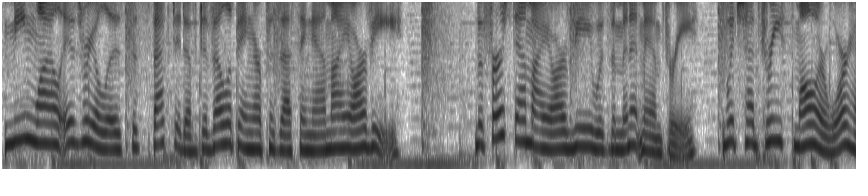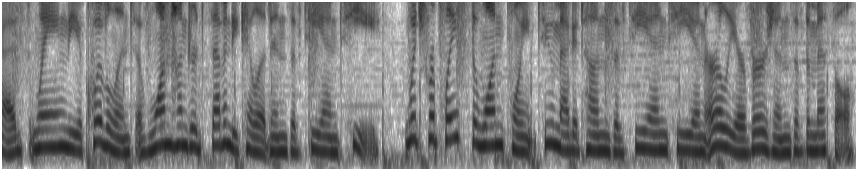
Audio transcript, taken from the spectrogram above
Meanwhile, Israel is suspected of developing or possessing MIRV. The first MIRV was the Minuteman III, which had three smaller warheads weighing the equivalent of 170 kilotons of TNT, which replaced the 1.2 megatons of TNT in earlier versions of the missile.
